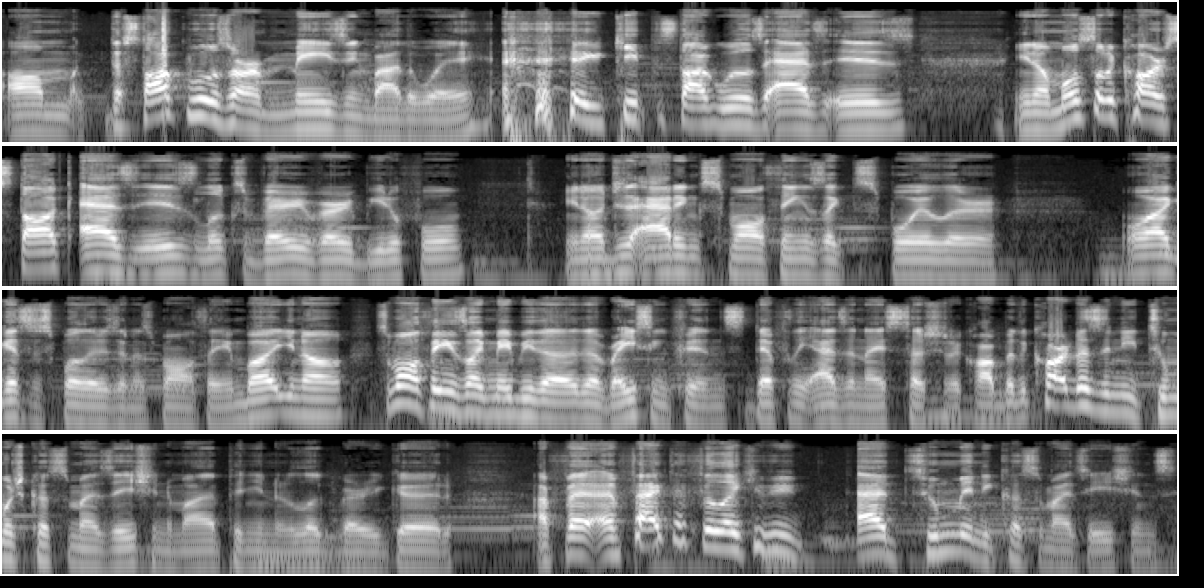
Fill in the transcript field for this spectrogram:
Um, the stock wheels are amazing, by the way. Keep the stock wheels as is. You know, most of the cars stock as is looks very, very beautiful. You know, just adding small things like the spoiler. Well, I guess the spoiler isn't a small thing, but you know, small things like maybe the, the racing fins definitely adds a nice touch to the car. But the car doesn't need too much customization, in my opinion, to look very good. I in fact, I feel like if you add too many customizations,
